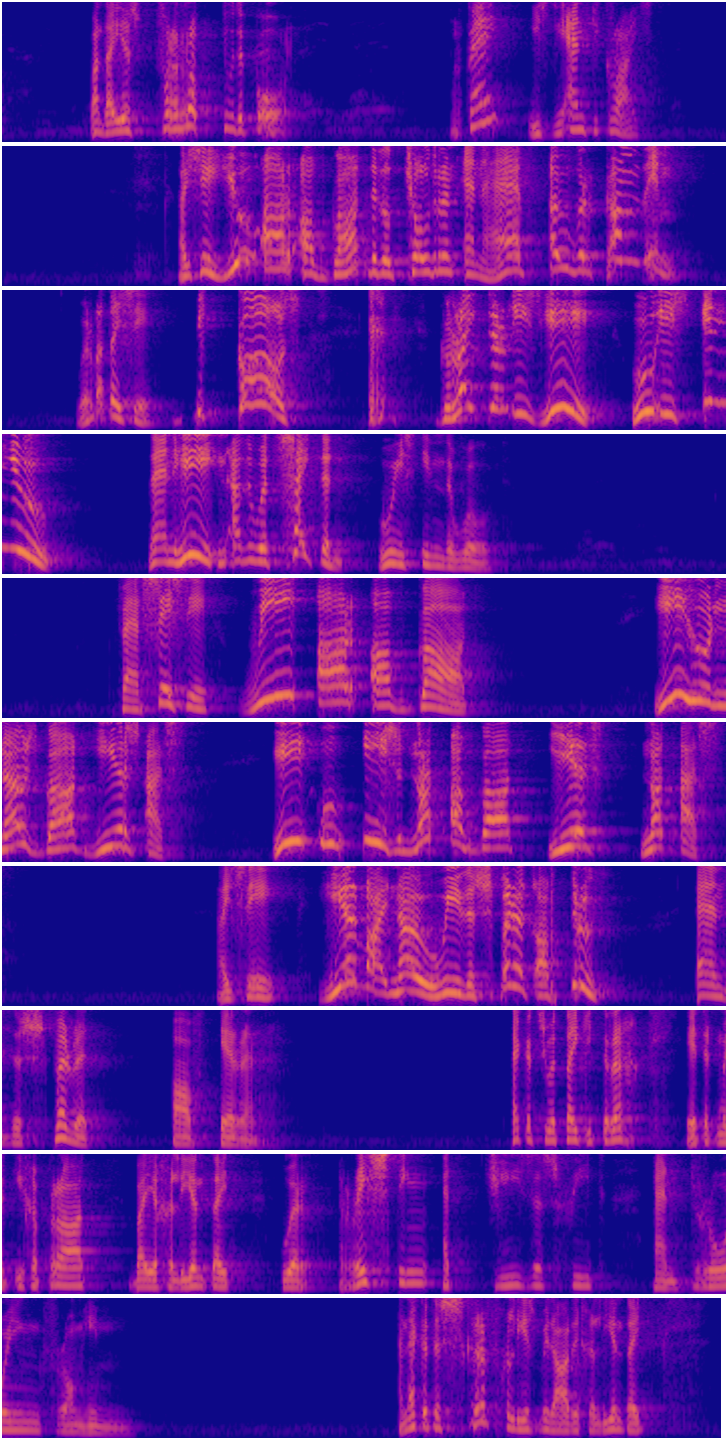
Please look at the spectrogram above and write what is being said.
Want hy is verrot to the core. Okay? He's the antichrist. I say you are of God little children and have overcome them. Hoor wat hy sê? Because greater is he who is in you than he, in other words, Satan, who is in the world. Vers 6 sê, We are of God. He who knows God hears us. He who is not of God hears not us. Hy sê, Hereby know we the spirit of truth and the spirit of error. Ek het so tydjie terug het ek met u gepraat by 'n geleentheid oor resting at Jesus feet and drawing from him. En ek het 'n skrif gelees by daardie geleentheid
